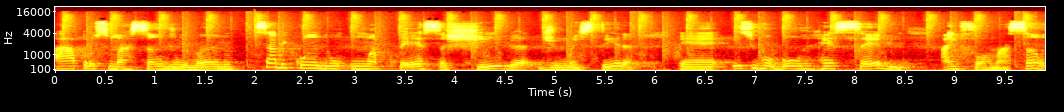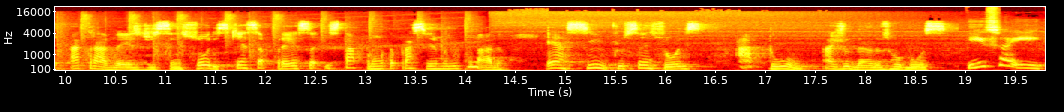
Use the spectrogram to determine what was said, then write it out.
a aproximação de um humano. Sabe quando uma peça chega de uma esteira? É, esse robô recebe a informação através de sensores que essa peça está pronta para ser manipulada. É assim que os sensores atuam, ajudando os robôs isso aí.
